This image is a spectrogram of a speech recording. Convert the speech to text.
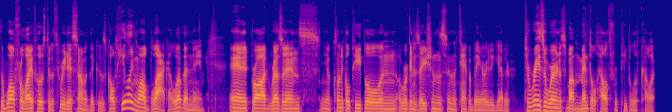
the Well for Life hosted a three day summit that was called Healing While Black. I love that name. And it brought residents, you know, clinical people and organizations in the Tampa Bay area together to raise awareness about mental health for people of color.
